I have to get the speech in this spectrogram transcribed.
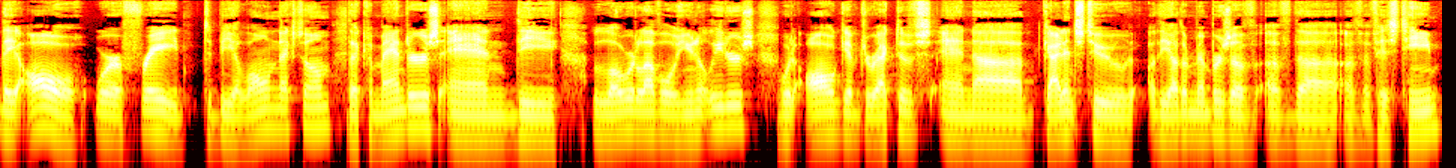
they all were afraid to be alone next to him. The commanders and the lower level unit leaders would all give directives and uh, guidance to the other members of, of the of, of, his team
